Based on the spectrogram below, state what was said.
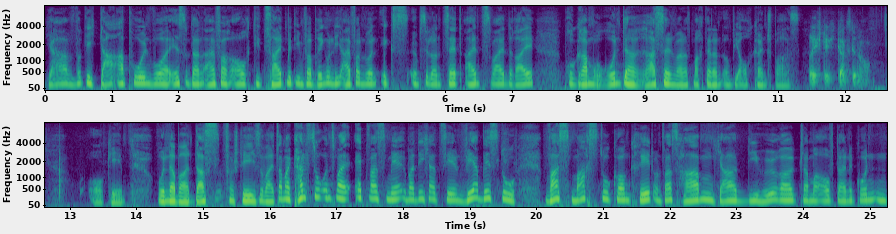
ja wirklich da abholen, wo er ist und dann einfach auch die Zeit mit ihm verbringen und nicht einfach nur ein XYZ 1, 2, 3 Programm runterrasseln, weil das macht ja dann irgendwie auch keinen Spaß. Richtig, ganz genau. Okay, wunderbar, das verstehe ich soweit. Sag mal, kannst du uns mal etwas mehr über dich erzählen? Wer bist du? Was machst du konkret und was haben ja die Hörer, Klammer auf, deine Kunden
